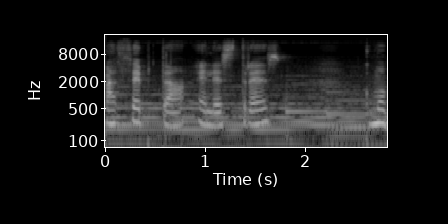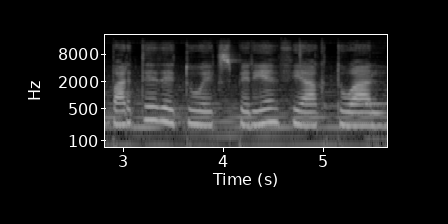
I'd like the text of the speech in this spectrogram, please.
Acepta el estrés como parte de tu experiencia actual,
